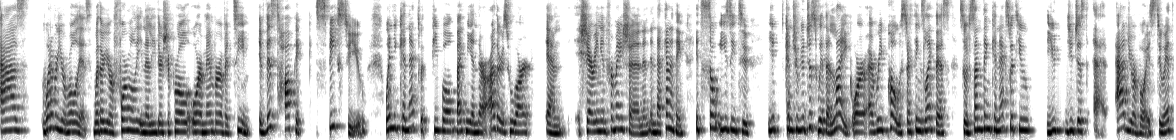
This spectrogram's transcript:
as whatever your role is, whether you're formally in a leadership role or a member of a team, if this topic speaks to you, when you connect with people like me, and there are others who are um, sharing information and, and that kind of thing, it's so easy to you contribute just with a like or a repost or things like this. So if something connects with you, you you just uh, add your voice to it,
